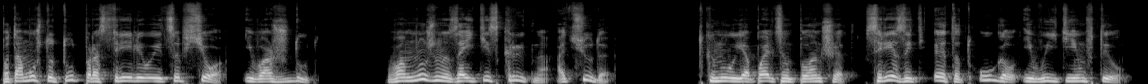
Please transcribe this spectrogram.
потому что тут простреливается все, и вас ждут. Вам нужно зайти скрытно, отсюда, Ткнул я пальцем в планшет. Срезать этот угол и выйти им в тыл.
